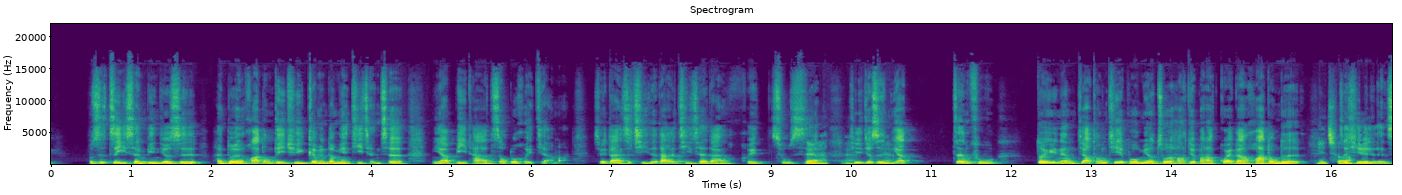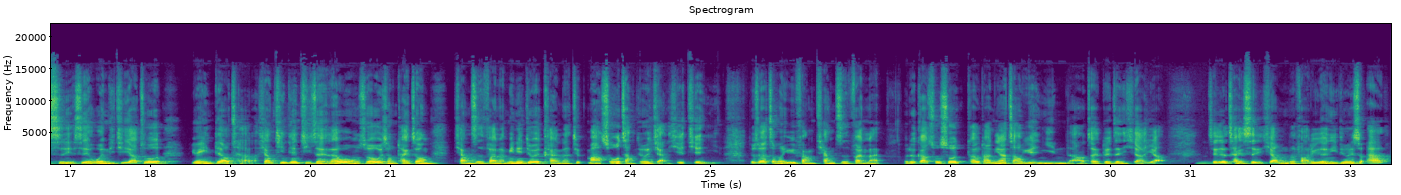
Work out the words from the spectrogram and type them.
不是自己生病，就是很多人华东地区根本都免计程车，你要逼他走路回家嘛，所以当然是骑着他的机车，当然会出事啊。其实就是你要政府。对于那种交通接驳没有做好，就把它怪到华东的没错这些人士也是有问题。其实要做原因调查了。像今天记者也在问我说，为什么台中枪支泛滥？明天就会开了，就马所长就会讲一些建议，就说要怎么预防枪支泛滥。我就告诉说，他说他你要找原因，然后再对症下药，这个才是像我们的法律人一定会说啊，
